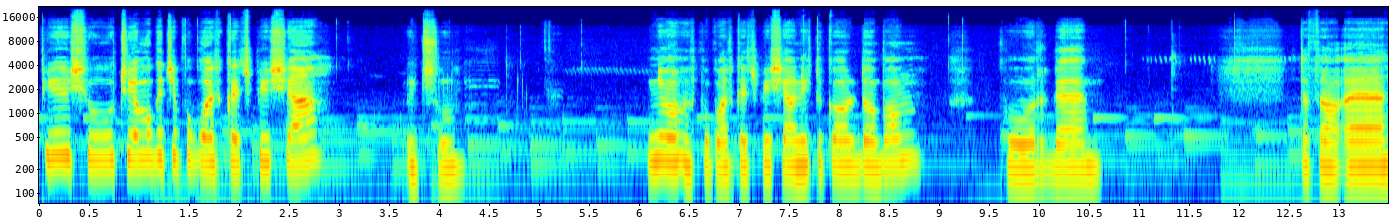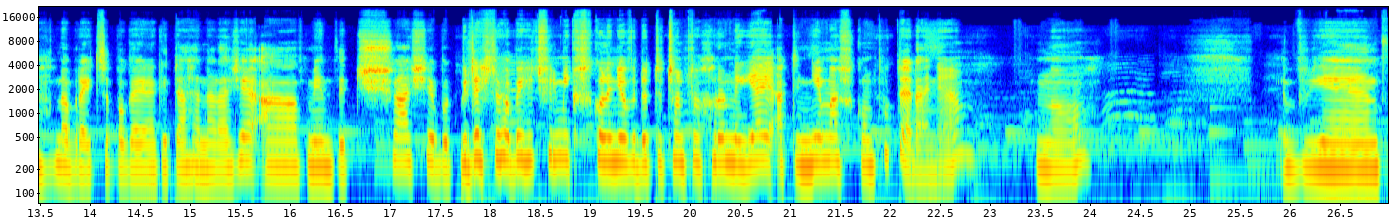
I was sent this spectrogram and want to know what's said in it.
Piesiu, czy ja mogę cię pogłaskać, piesia? Idź tu. Nie możesz pogłaskać piesia, on jest tylko ozdobą. Kurde. To co, e, dobra, idź sobie pograj na gitarze na razie, a w międzyczasie, bo widzę, chcesz obejrzeć filmik szkoleniowy dotyczący ochrony jaj, a ty nie masz komputera, nie? No. Więc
